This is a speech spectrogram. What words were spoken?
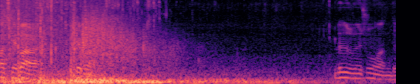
아 제발 제발 레드 존에 죽으면 안돼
